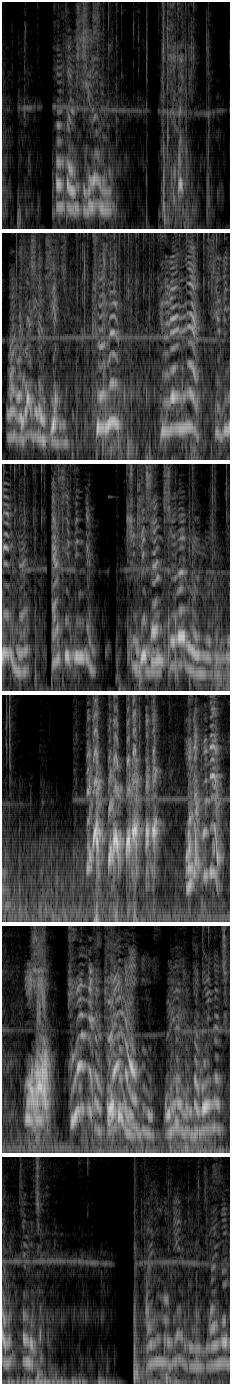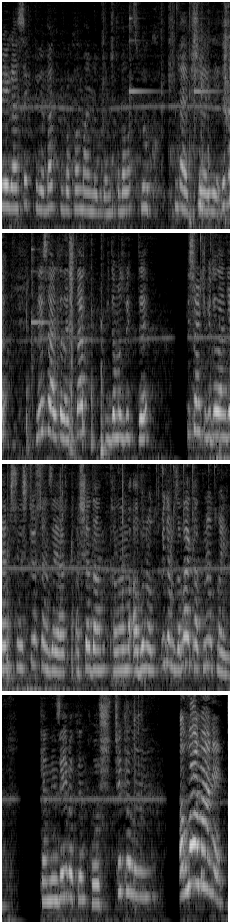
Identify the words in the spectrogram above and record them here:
Kafam karıştı biliyor musun? Arkadaşlar hiç kömür görenler sevinir mi? Ben sevindim. Çünkü sen Survivor oynuyordun o zaman. O da bu ne? Oha! Troll öldün mü mü? aldınız? Öyle mi? Tamam oyundan çıkalım. Sen de çık. Aynı lobiye mi geleceğiz? Aynı lobiye gelsek bile bak bir bakalım aynı lobide mi? Tıba bas. Yok. Hayır bir şey değil. Neyse arkadaşlar videomuz bitti. Bir sonraki videoların gelmesini istiyorsanız eğer aşağıdan kanalıma abone olup videomuza like atmayı unutmayın. Kendinize iyi bakın. Hoşçakalın. Allah'a emanet.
